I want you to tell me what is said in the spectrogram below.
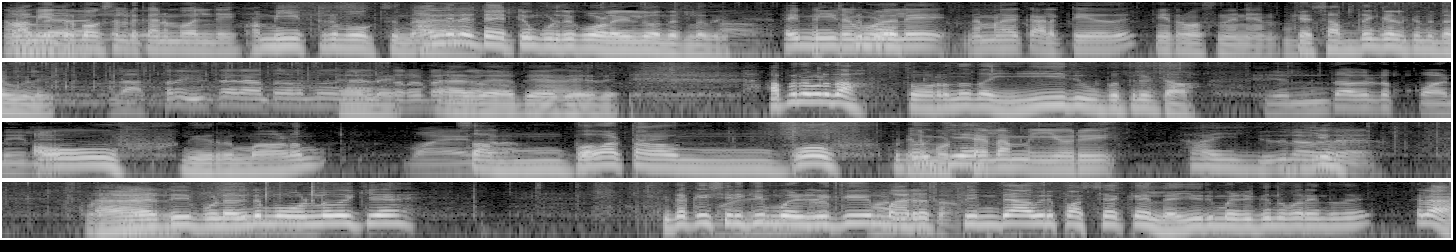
നമ്മൾ മീറ്റർ ബോക്സിൽ എടുക്കാൻ പോലെ ആ മീറ്റർ ബോക്സ് അങ്ങനെ ഏറ്റവും കൂടുതൽ കോളേജിൽ വന്നിട്ടുള്ളത്. ഈ മീറ്റർ ഏറ്റവും കൂടുതൽ നമ്മൾ കളക്ട് ചെയ്തത് മീറ്റർ ബോക്സ് തന്നെയാണ്. ഓക്കെ ശബ്ദം കേൾക്കുന്നുണ്ടാവും അല്ല അത്ര ഈസി അതിനകത്ത് കിടന്ന് ചെറുതായിട്ട് അതെ അതെ അതെ അതെ. അപ്പൊ നമ്മളിതാ തുറന്നതാ ഈ രൂപത്തിലിട്ടാ. എന്താ അവരുടെ പണി ഓ നിർമ്മാണം സംഭവം ഈ ഒരു അടിപൊളി. അതിന്റെ മുകളിൽ നോക്കിയേ. ഇതൊക്കെ ശരിക്കും മെഴുക് മരത്തിന്റെ ആ ഒരു പശയൊക്കെ അല്ലേ ഈ ഒരു മെഴുക് എന്ന് പറയുന്നത്? അല്ലേ?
